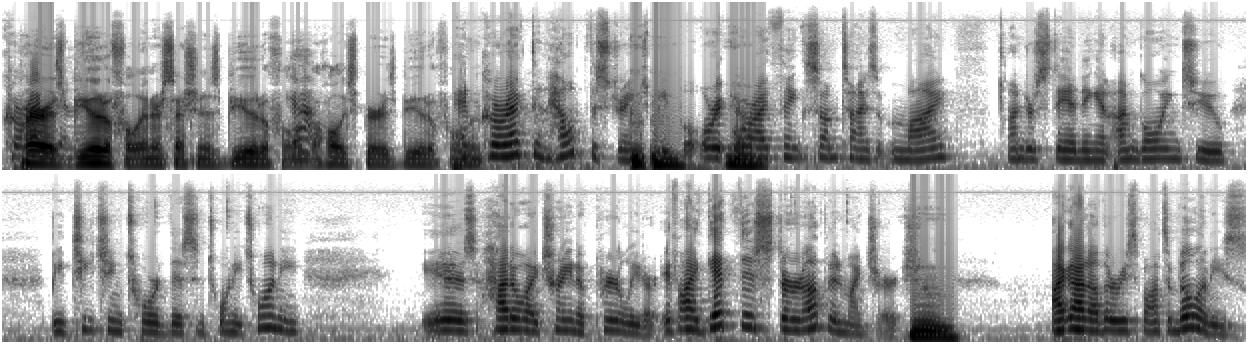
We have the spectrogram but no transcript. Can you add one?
correct Prayer is beautiful. Intercession is beautiful. Yeah. The Holy Spirit is beautiful. and correct and help the strange people. Or, Yeah. or I think sometimes my understanding, and I'm going to be teaching toward this in 2020, is how do I train a prayer leader? If I get this stirred up in my church, Mm, I got other responsibilities.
